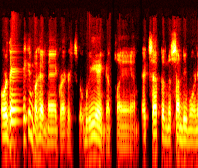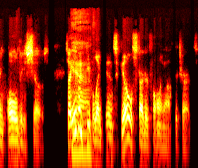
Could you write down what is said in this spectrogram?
Or they can go ahead and make records but we ain't gonna play them except on the sunday morning oldies shows. So even Yeah. people like vince gill started falling off the charts.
